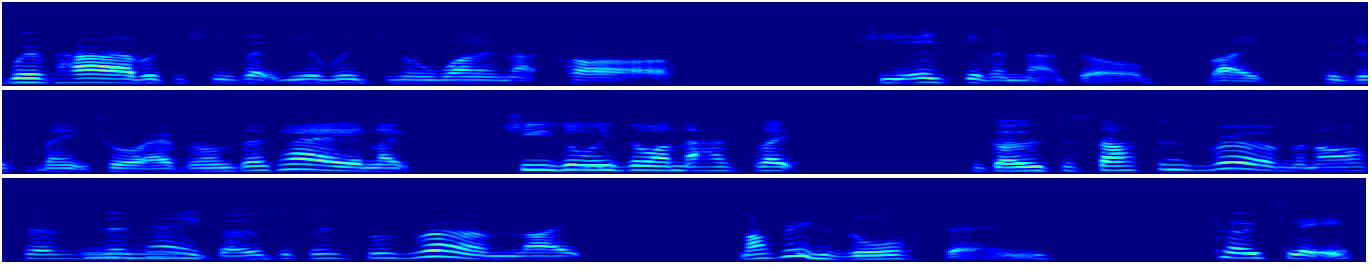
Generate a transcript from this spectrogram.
with her because she's like the original one in that car, she is given that job, like to just make sure everyone's okay. And like she's always the one that has to like go to Sutton's room and ask her if she's okay, Mm. go to Crystal's room. Like must be exhausting. Totally.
